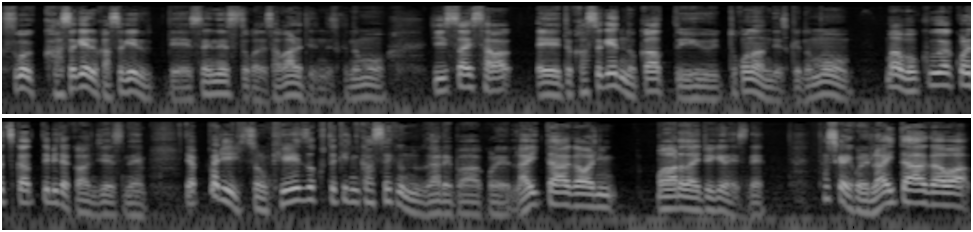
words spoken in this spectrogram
すごい稼げる稼げるって SNS とかで騒がれてるんですけども、実際さ、えっ、ー、と、稼げるのかというとこなんですけども、まあ僕がこれ使ってみた感じですね。やっぱりその継続的に稼ぐのであれば、これライター側に回らないといけないですね。確かにこれライター側、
